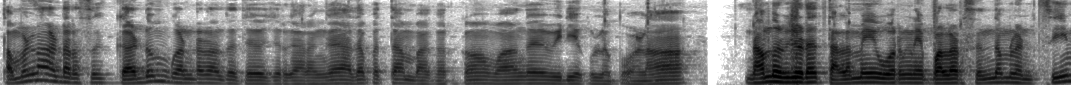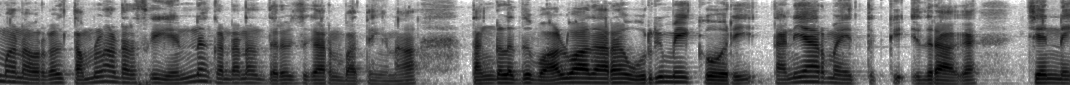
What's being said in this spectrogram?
தமிழ்நாடு அரசுக்கு கடும் கண்டனத்தை தெரிவிச்சிருக்காருங்க. அதை பற்றி தான் பார்க்குறோம் வாங்க வீடியோக்குள்ளே போகலாம் நாம் தமிழோட தலைமை ஒருங்கிணைப்பாளர் செந்தமிழன் சீமான் அவர்கள் தமிழ்நாடு அரசுக்கு என்ன கண்டனம் தெரிவிச்சிருக்காருன்னு பார்த்தீங்கன்னா தங்களது வாழ்வாதார உரிமை கோரி தனியார் மயத்துக்கு எதிராக சென்னை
